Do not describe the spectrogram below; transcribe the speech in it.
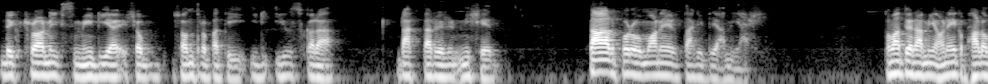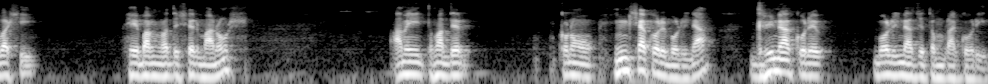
ইলেকট্রনিক্স, মিডিয়া এসব যন্ত্রপাতি ইউজ করা ডাক্তারের নিষেধ। তারপরও মনের তাগিদে আমি আসি। তোমাদের আমি অনেক ভালোবাসি। হে বাংলাদেশের মানুষ, আমি তোমাদের কোনো হিংসা করে বলি না, ঘৃণা করে বলি না যে তোমরা গরিব।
